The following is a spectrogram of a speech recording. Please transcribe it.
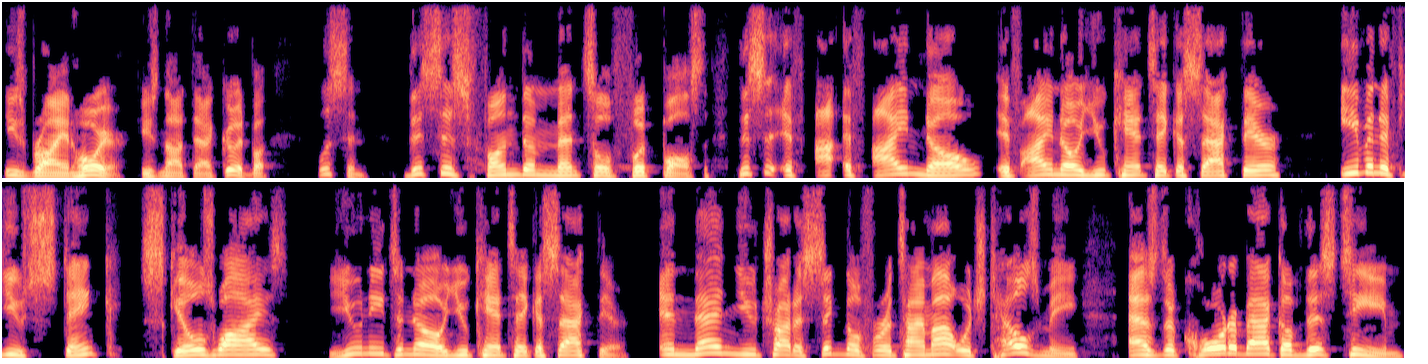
he's Brian Hoyer. He's not that good. But listen, this is fundamental football. This is if I if I know if I know you can't take a sack there, even if you stink skills wise, you need to know you can't take a sack there. And then you try to signal for a timeout, which tells me as the quarterback of this team,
